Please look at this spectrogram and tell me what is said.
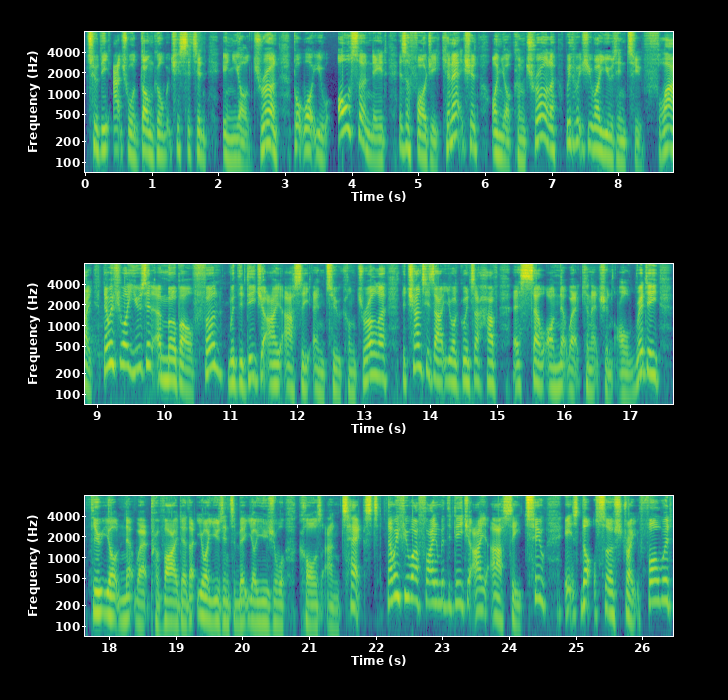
to the actual dongle which is sitting in your drone. But what you also need is a 4G connection on your controller with which you are using to fly. Now if you are using a mobile phone with the DJI RC-N2 controller, the chances are you are going to have a cellular network connection already through your network provider that you are using to make your usual calls and texts. Now if you are flying with the DJI RC2, it's not so straightforward,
